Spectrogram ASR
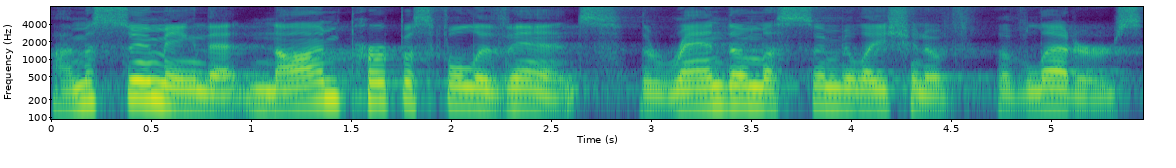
I'm assuming that non purposeful events, the random assimilation of, of letters,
